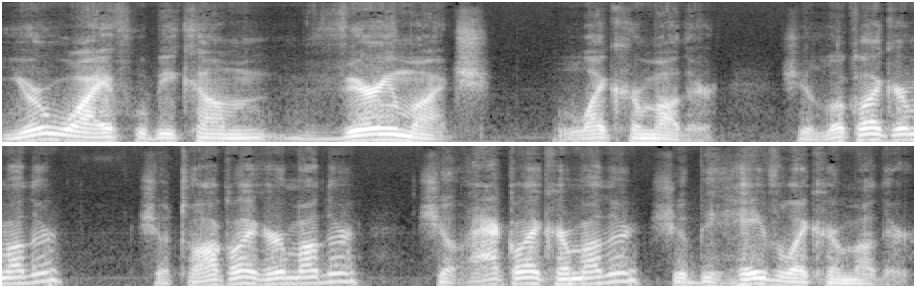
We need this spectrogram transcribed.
your wife will become very much like her mother. She'll look like her mother, she'll talk like her mother, she'll act like her mother, she'll behave like her mother,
